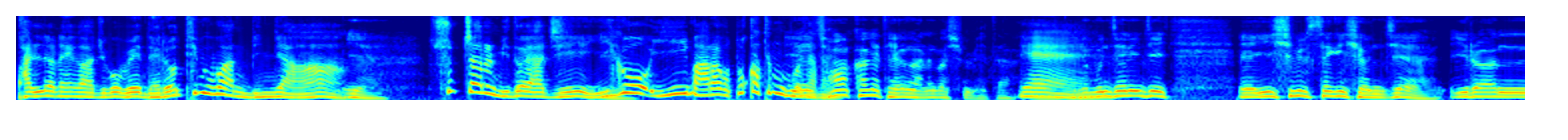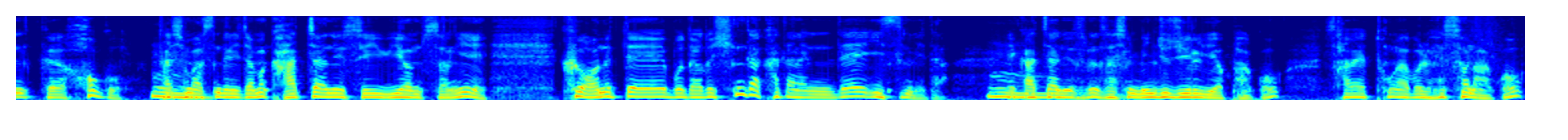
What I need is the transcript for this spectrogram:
관련해 가지고 왜 내러티브만 믿냐? 예. 숫자를 믿어야지. 이거 예. 이 말하고 똑같은 예, 거잖아요. 정확하게 대응하는 것입니다. 예. 문제는 이제 21세기 현재 이런 그 허구 다시 음. 말씀드리자면 가짜 뉴스의 위험성이 그 어느 때보다도 심각하다는 데 있습니다. 음. 가짜 뉴스는 사실 민주주의를 위협하고 사회 통합을 훼손하고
